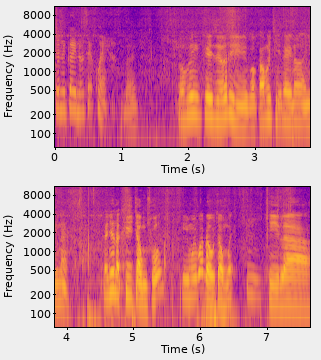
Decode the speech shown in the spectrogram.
cho nên cây nó sẽ khỏe. Đấy. Đối với cây dứa thì báo cáo với chị đây nó là như này. Thứ nhất là khi trồng xuống khi mới bắt đầu trồng ấy ừ. thì là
